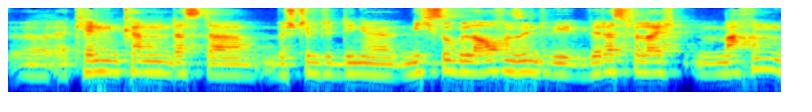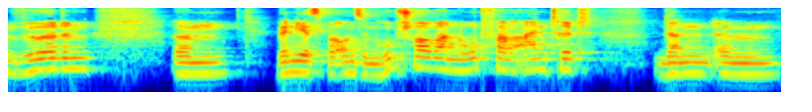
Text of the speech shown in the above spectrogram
äh, erkennen kann, dass da bestimmte Dinge nicht so gelaufen sind, wie wir das vielleicht machen würden. Ähm, wenn jetzt bei uns im Hubschrauber ein Notfall eintritt, dann ähm,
